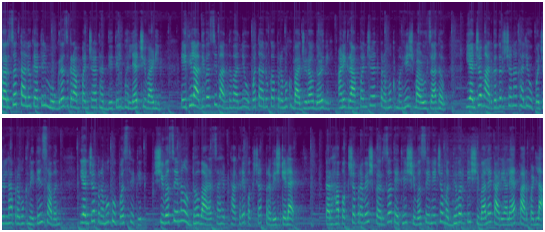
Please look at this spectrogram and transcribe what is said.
कर्जत तालुक्यातील मोग्रज ग्रामपंचायत हद्दीतील भल्याची वाडी येथील आदिवासी बांधवांनी उपतालुका प्रमुख बाजीराव दळवी आणि ग्रामपंचायत प्रमुख महेश बाळू जाधव यांच्या मार्गदर्शनाखाली उपजिल्हा प्रमुख नितीन सावंत यांच्या प्रमुख उपस्थितीत शिवसेना उद्धव बाळासाहेब ठाकरे पक्षात प्रवेश केलाय. तर हा पक्षप्रवेश कर्जत येथे शिवसेनेच्या मध्यवर्ती शिवालय कार्यालयात पार पडला.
